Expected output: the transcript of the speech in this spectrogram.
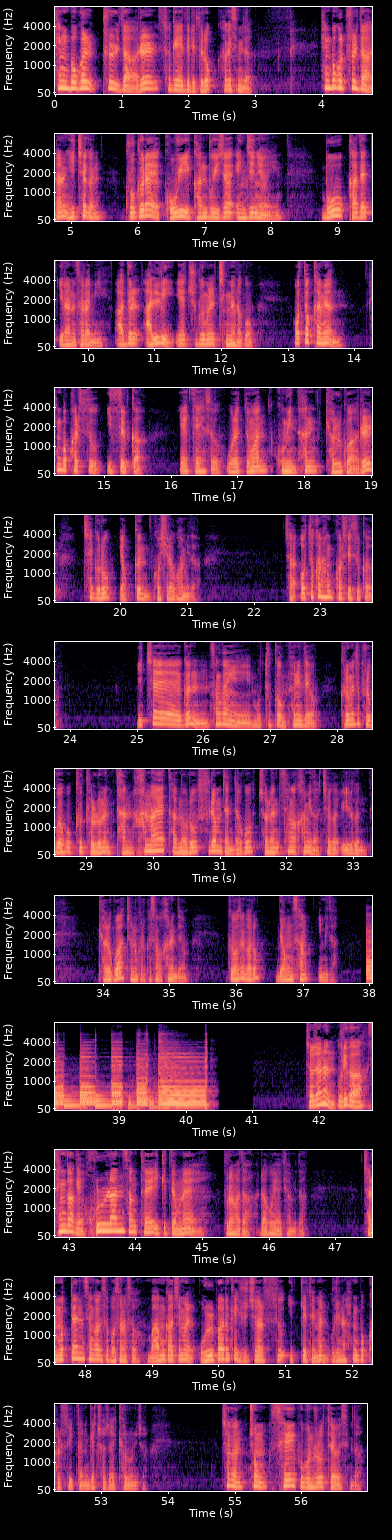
행복을 풀다를 소개해 드리도록 하겠습니다. 행복을 풀다라는 이 책은 구글의 고위 간부이자 엔지니어인 모 가댓이라는 사람이 아들 알리의 죽음을 직면하고 어떻게 하면 행복할 수 있을까에 대해서 오랫동안 고민한 결과를 책으로 엮은 것이라고 합니다. 자, 어떻게 하면 행복할 수 있을까요? 이 책은 상당히 뭐 두꺼운 편인데요. 그럼에도 불구하고 그 결론은 단 하나의 단어로 수렴된다고 저는 생각합니다. 제가 읽은 결과 저는 그렇게 생각하는데요. 그것은 바로 명상입니다. 저자는 우리가 생각의 혼란 상태에 있기 때문에 불행하다라고 이야기합니다. 잘못된 생각에서 벗어나서 마음가짐을 올바르게 유지할 수 있게 되면 우리는 행복할 수 있다는 게 저자의 결론이죠. 책은 총 세 부분으로 되어 있습니다.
